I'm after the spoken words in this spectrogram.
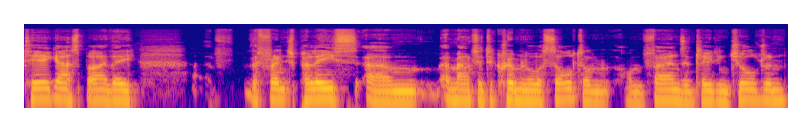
tear gas by the the French police um, amounted to criminal assault on, on fans, including children.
